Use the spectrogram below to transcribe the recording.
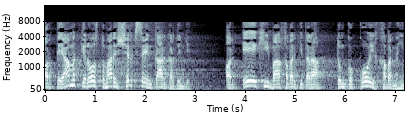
और कयामत के रोज तुम्हारे शिरक से इनकार कर देंगे। और एक ही बाखबर की तरह तुमको कोई खबर नहीं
